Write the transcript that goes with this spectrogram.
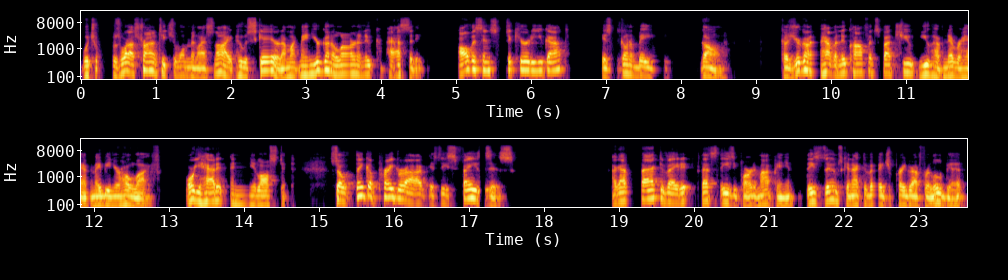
which was what I was trying to teach the woman last night who was scared. I'm like, man, you're going to learn a new capacity. All this insecurity you got is going to be gone because you're going to have a new confidence about you you have never had maybe in your whole life, or you had it and you lost it. So think of Prey Drive as these phases. I got to activate it. That's the easy part, in my opinion. These Zooms can activate your Prey Drive for a little bit.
